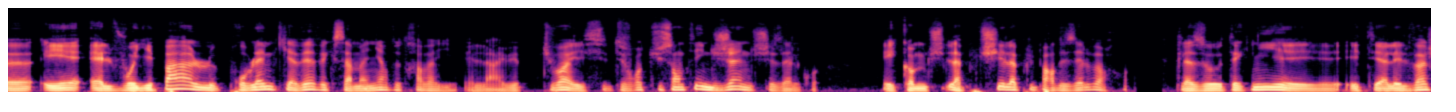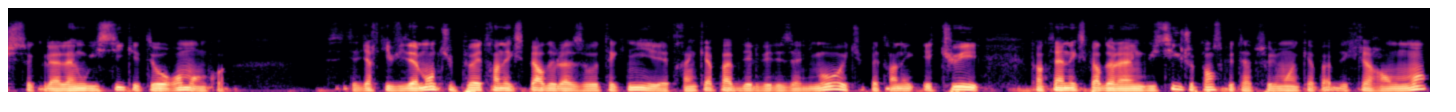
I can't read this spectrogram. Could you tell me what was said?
Euh, et elle voyait pas le problème qu'il y avait avec sa manière de travailler. Elle arrivait, tu vois, et tu sentais une gêne chez elle, quoi. Et comme chez la plupart des éleveurs, quoi. Que la zootechnie était à l'élevage, ce que la linguistique était au roman, quoi. C'est-à-dire qu'évidemment, tu peux être un expert de la zootechnie et être incapable d'élever des animaux, et tu peux être un, et tu es, quand tu es un expert de la linguistique, je pense que tu es absolument incapable d'écrire un roman,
